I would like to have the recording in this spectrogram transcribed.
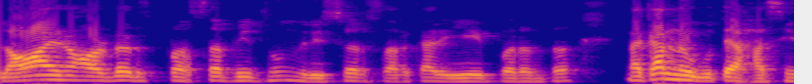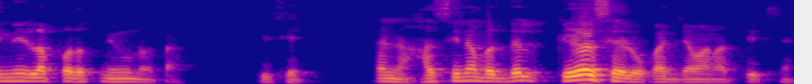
लॉ अँड ऑर्डर प्रस्थापित होऊन रिसर्च सरकार येईपर्यंत नका नको त्या हसिनीला परत नेऊ नका इथे. कारण हसिनाबद्दल किळस आहे लोकांच्या मनात तिथल्या.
